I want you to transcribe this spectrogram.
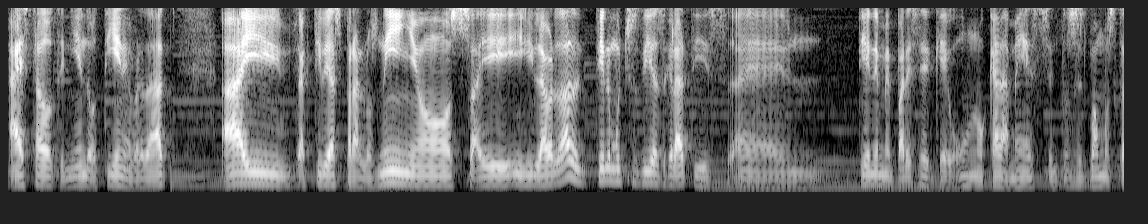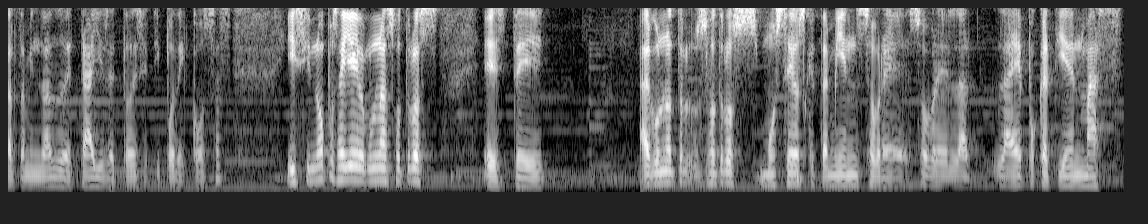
ha estado teniendo, tiene, ¿verdad? Hay actividades para los niños, hay, y la verdad tiene muchos días gratis. Eh, tiene, me parece que uno cada mes, entonces vamos a estar también dando detalles de todo ese tipo de cosas. Y si no, pues hay algunos otros, este, algunos otros, otros museos que también sobre, sobre la, la época tienen más,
